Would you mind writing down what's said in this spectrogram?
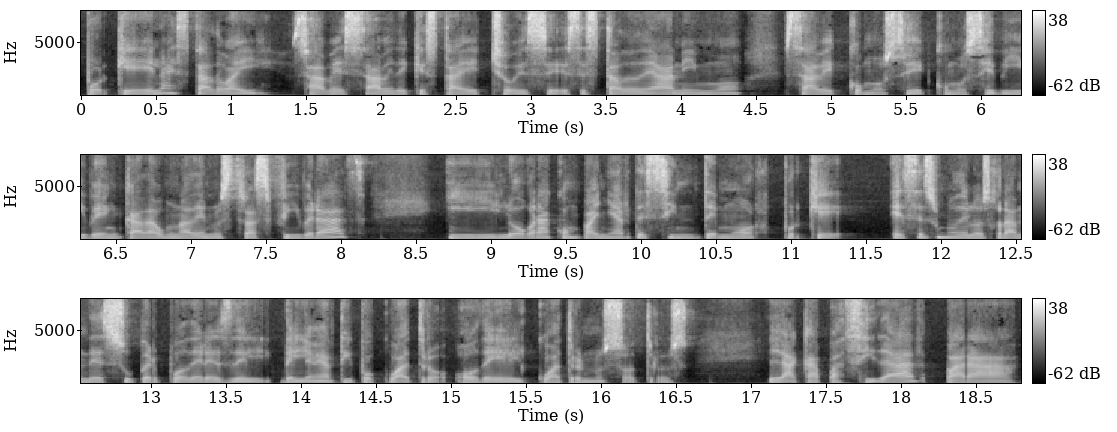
porque él ha estado ahí, sabe, sabe de qué está hecho ese, ese, estado de ánimo, sabe cómo se, cómo se vive en cada una de nuestras fibras y logra acompañarte sin temor, porque ese es uno de los grandes superpoderes del, del tipo 4 o del 4 en nosotros. La capacidad para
